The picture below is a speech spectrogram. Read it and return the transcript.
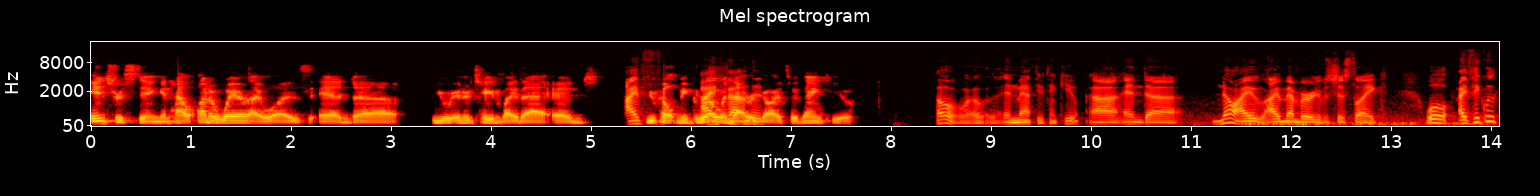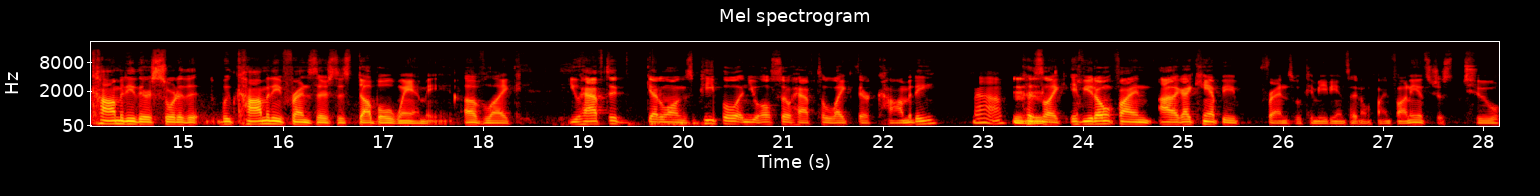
interesting and how unaware I was, and uh, you were entertained by that, and I you've helped me grow I in that it- regard. So thank you. Oh, and Matthew, thank you. Uh, and uh, no, I I remember it was just like, well, I think with comedy, there's sort of the with comedy friends, there's this double whammy of like, you have to get along as people, and you also have to like their comedy Uh-huh. because Mhm. like if you don't find I- like I can't be friends with comedians I don't find funny. It's just too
